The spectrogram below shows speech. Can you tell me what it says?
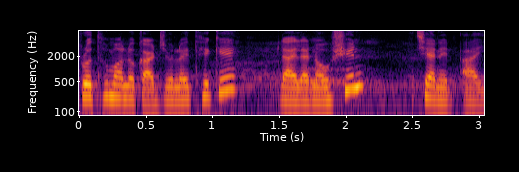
প্রথম আলো কার্যালয় থেকে লায়লা নৌসিন চ্যানেল আই।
